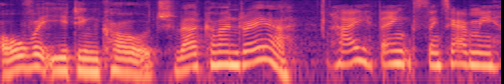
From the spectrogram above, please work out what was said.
overeating coach. Welcome, Andrea. Hi, thanks. Thanks for having me.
